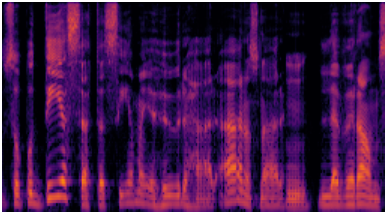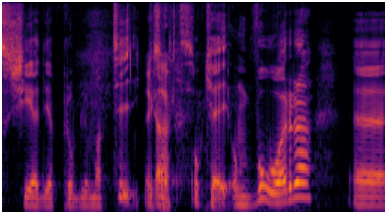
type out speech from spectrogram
så på det sättet ser man ju hur det här är en sån här Mm. leveranskedjeproblematik. Exakt. Okej, om våra eh,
